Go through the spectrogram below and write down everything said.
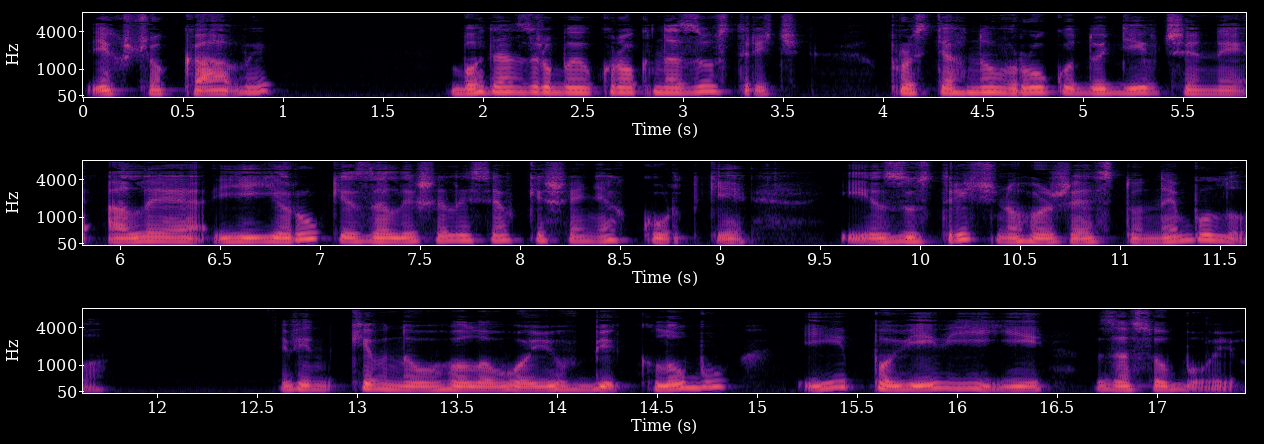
якщо кави? Богдан зробив крок назустріч, простягнув руку до дівчини, але її руки залишилися в кишенях куртки, і зустрічного жесту не було. Він кивнув головою в бік клубу і повів її за собою.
